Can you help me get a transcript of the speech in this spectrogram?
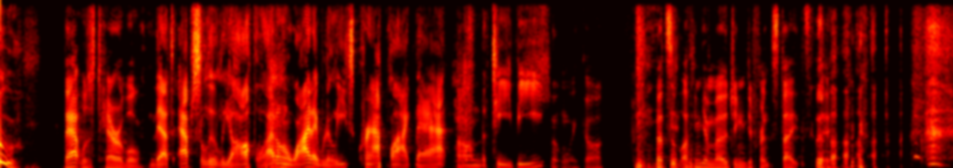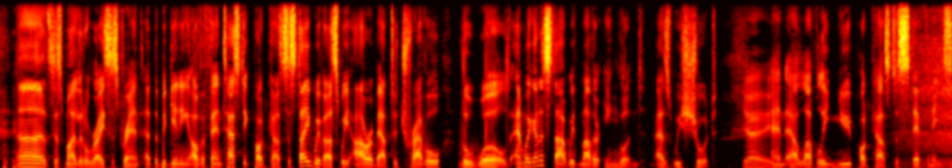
woo. That was terrible. That's absolutely awful. I don't know why they release crap like that on the TV. Oh my god. That's I think you're merging different states there. Uh, it's just my little racist rant at the beginning of a fantastic podcast. So stay with us. We are about to travel the world, and we're going to start with Mother England, as we should, Yay. and our lovely new podcaster, Stephanie's.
